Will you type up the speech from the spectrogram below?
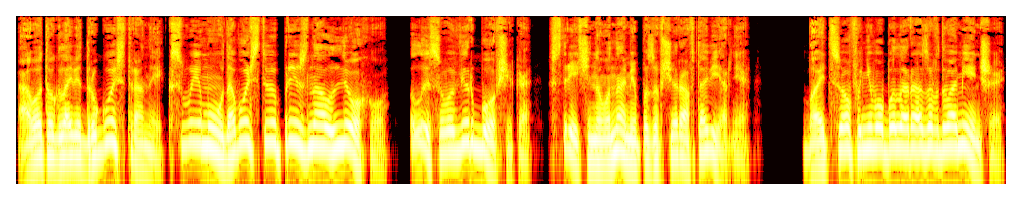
а вот у главе другой страны к своему удовольствию признал Леху, лысого вербовщика, встреченного нами позавчера в таверне. Бойцов у него было раза в два меньше,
